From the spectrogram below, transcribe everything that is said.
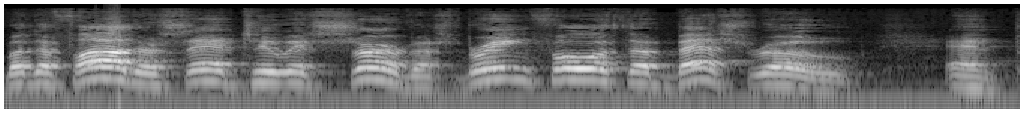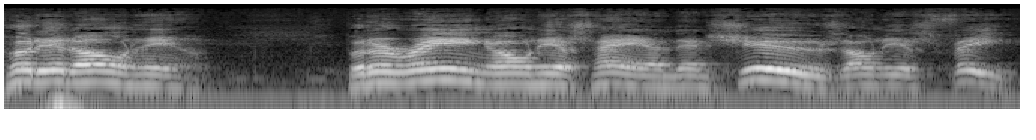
But the father said to his servants, Bring forth the best robe and put it on him. Put a ring on his hand and shoes on his feet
